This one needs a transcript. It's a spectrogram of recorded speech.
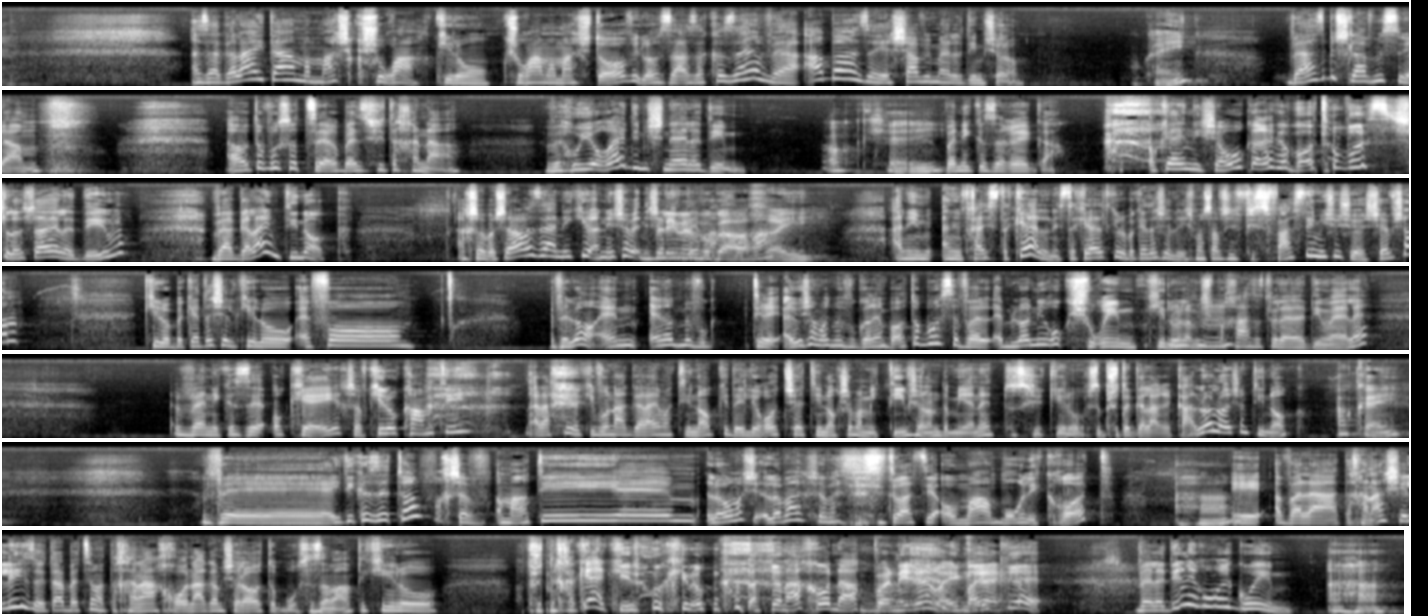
אז העגלה הייתה ממש קשורה, כאילו, קשורה ממש טוב, היא לא זזה כזה, והאבא הזה ישב עם הילדים שלו. אוקיי. Okay. ואז בשלב מסוים, האוטובוס עוצר באיזושהי תחנה, והוא יורד עם שני ילדים. אוקיי. Okay. ואני כזה, רגע. אוקיי, okay, נשארו כרגע באוטובוס שלושה ילדים, ועגלה עם תינוק. עכשיו בשלב הזה אני כאילו, אני יושבת בלי מבוגר אחראי. אני, אני מתחילה להסתכל, אני מסתכלת כאילו בקטע של, יש מצב שפספסתי מישהו שיושב שם? כאילו בקטע של כאילו איפה, ולא, אין, אין עוד מבוגר, תראי, היו שם עוד מבוגרים באוטובוס, אבל הם לא נראו קשורים כאילו למשפחה הזאת ולילדים האלה. ואני כזה, אוקיי, עכשיו כאילו קמתי, הלכתי לכיוון העגלה עם התינוק כדי לראות שהתינוק שם אמיתי, שאני לא מדמיינת, שכאילו, זה פשוט עגלה ריקה, לא, לא, יש שם תינוק. אוקיי. והייתי כזה טוב, עכשיו אמרתי, אמ, לא ממש, לא ממש הסיטואציה או מה אמור לקרות, uh-huh. אבל התחנה שלי זו הייתה בעצם התחנה האחרונה גם של האוטובוס, אז אמרתי כאילו, פשוט נחכה, כאילו, כאילו, תחנה האחרונה. בוא נראה מה יקרה. מה יקרה. והילדים נראו רגועים. אהה.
